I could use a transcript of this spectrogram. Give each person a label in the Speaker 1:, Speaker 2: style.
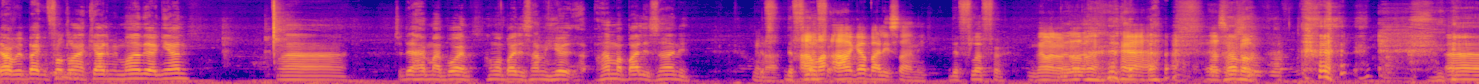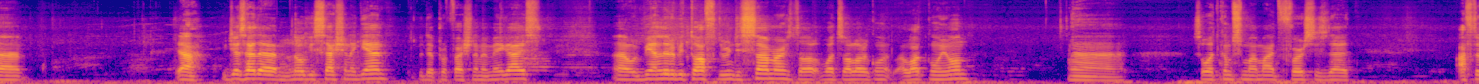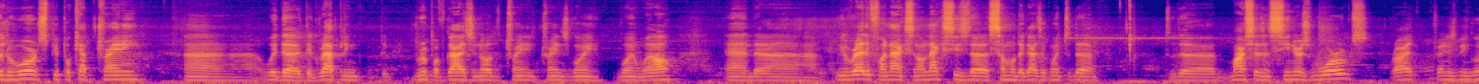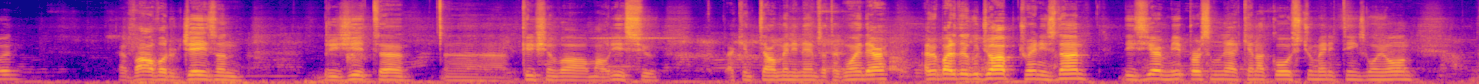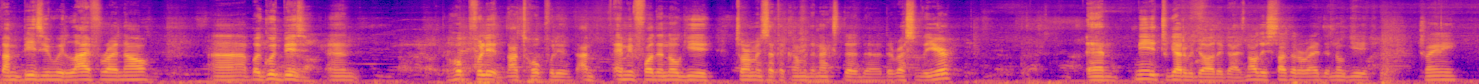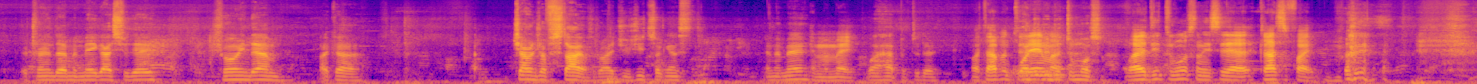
Speaker 1: yeah, we're back in Frontline Academy Monday again. Uh, today I have my boy Hama Balizani here. Hama Balizani,
Speaker 2: No, no.
Speaker 1: the fluffer.
Speaker 2: Aga Balisani.
Speaker 1: the fluffer.
Speaker 2: No, no, no. no. That's
Speaker 1: Hama. uh, yeah, we just had a Nogi session again with the professional MMA guys. Uh, we've been a little bit tough during the summer. So what's a lot going, a lot going on. Uh, so what comes to my mind first is that after the worlds, people kept training uh, with the, the grappling the group of guys. You know, the training training's going going well, and uh, we're ready for next. You Now next is some of the guys are going to the to the masters and seniors worlds. Right, training's been good. Uh, Valvaro, Jason, Brigitte, uh, Christian Val, Mauricio. I can tell many names that are going there. Everybody did a good job. Training is done. This year, me personally, I cannot go. Too many things going on. I'm busy with life right now, uh, but good busy. And hopefully, not hopefully, I'm aiming for the Nogi tournaments that are coming the next, the, the, the rest of the year. And me together with the other guys. Now they started already the Nogi training. They're training the MMA guys today, showing them like a challenge of styles, right? Jiu-Jitsu against MMA.
Speaker 2: MMA.
Speaker 1: What happened today?
Speaker 2: What happened today?
Speaker 1: What did you
Speaker 2: man?
Speaker 1: do to Mosso?
Speaker 2: What I did to Muslim is uh, classified.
